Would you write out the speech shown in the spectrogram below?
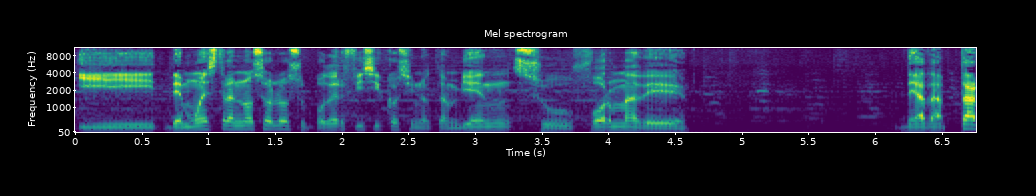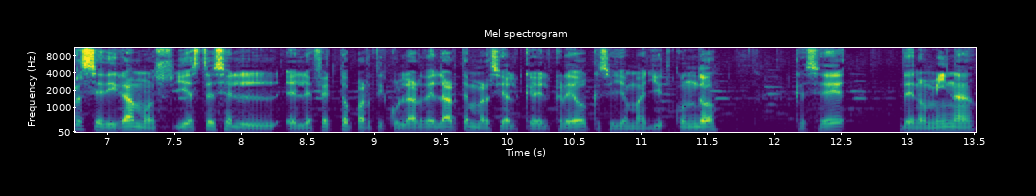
y demuestra no solo su poder físico, sino también su forma de, de adaptarse, digamos. Y este es el, el efecto particular del arte marcial que él creó, que se llama Jeet Kune Do, que se denomina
